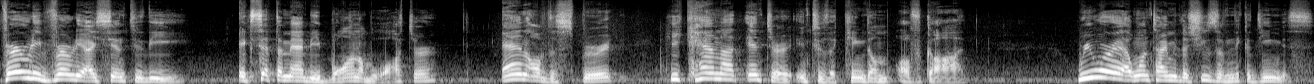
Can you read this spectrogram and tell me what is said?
Verily, verily, I say unto thee, except a man be born of water and of the Spirit, he cannot enter into the kingdom of God. We were at one time in the shoes of Nicodemus.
